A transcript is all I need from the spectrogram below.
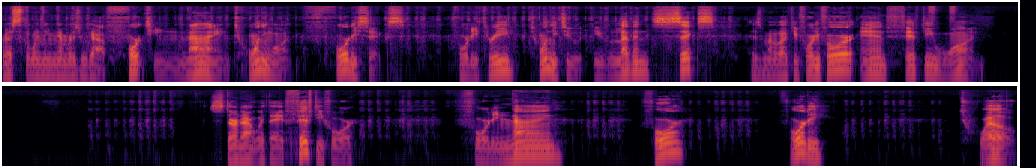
Rest of the winning numbers we got 14, 9, 21, 46, 43, 22, 11, 6 is my lucky 44, and 51. Start out with a 54, 49, 4, 40, 12.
